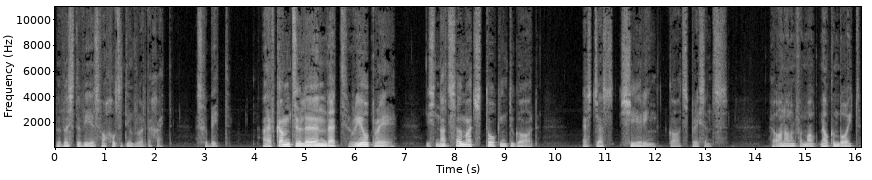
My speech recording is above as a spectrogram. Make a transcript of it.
bewus te wees van God se teenwoordigheid is gebed. I have come to learn that real prayer is not so much talking to God as just sharing God's presence. 'n Aanhaling van Malcolm Boyd.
